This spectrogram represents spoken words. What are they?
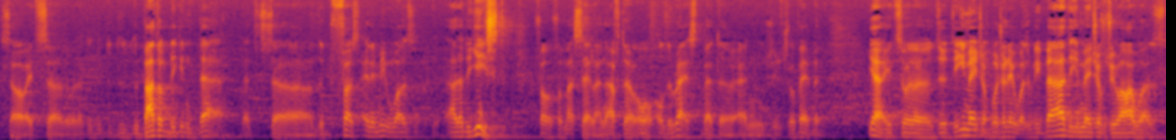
So it's, uh, the, the, the, battle begins there. That's, uh, the first enemy was added yeast for, for Marcel, and after all, all the rest, but, uh, and Jules Chauvet. But yeah, it's, uh, the, the image of Beaujolais was really bad, the image of Jura was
